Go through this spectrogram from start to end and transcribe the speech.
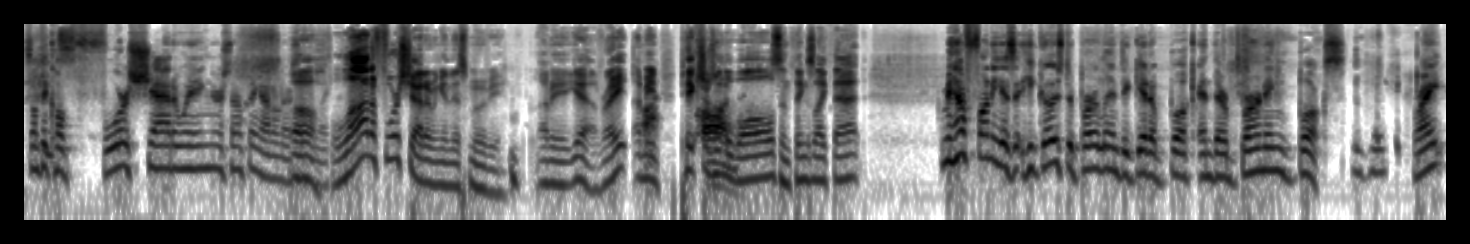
Something called foreshadowing or something. I don't know. Something Oh, like a lot of foreshadowing in this movie. I mean, yeah, right? I mean, pictures on the walls and things like that. I mean, how funny is it? He goes to Berlin to get a book, and they're burning books. Mhm. Right?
